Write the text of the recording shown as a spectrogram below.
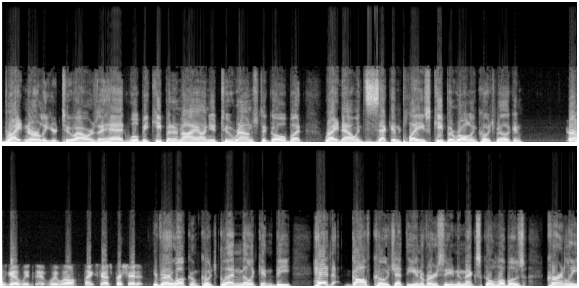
bright and early. You're two hours ahead. We'll be keeping an eye on you. Two rounds to go, but right now in second place. Keep it rolling, Coach Millican. Sounds good. We do. We will. Thanks, guys. Appreciate it. You're very welcome, Coach Glen Millican, the head golf coach at the University of New Mexico. Lobos currently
